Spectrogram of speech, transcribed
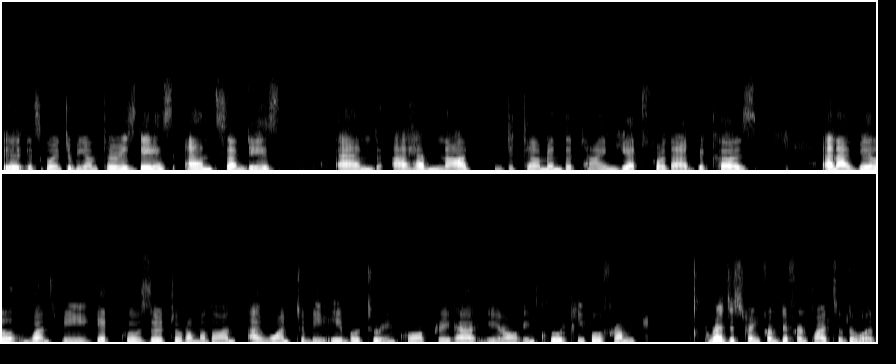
It's going to be on Thursdays and Sundays. And I have not determined the time yet for that because, and I will once we get closer to Ramadan, I want to be able to incorporate, uh, you know, include people from registering from different parts of the world.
